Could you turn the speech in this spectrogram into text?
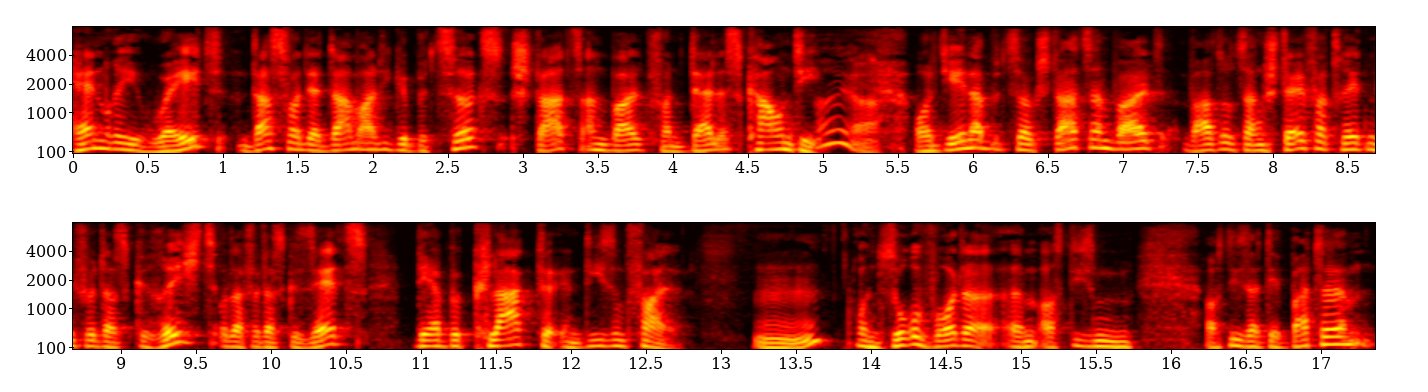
Henry Wade, das war der damalige Bezirksstaatsanwalt von Dallas County. Ah, ja. Und jener Bezirksstaatsanwalt war sozusagen stellvertretend für das Gericht oder für das Gesetz der Beklagte in diesem Fall. Mhm. Und so wurde ähm, aus diesem aus dieser Debatte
